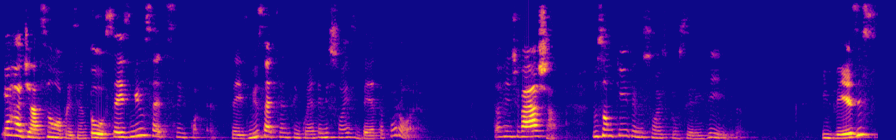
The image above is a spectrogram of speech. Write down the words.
e a radiação apresentou 6.750 emissões beta por hora. Então, a gente vai achar. Não são 15 emissões para um ser em vida? Em vezes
